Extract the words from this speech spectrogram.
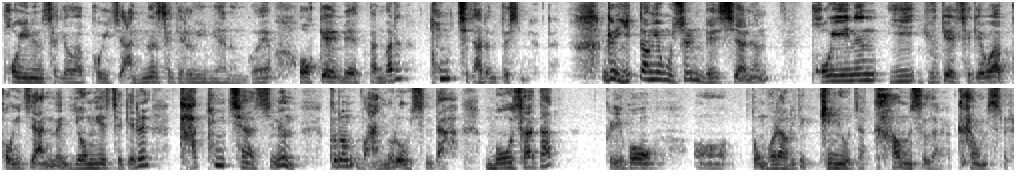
보이는 세계와 보이지 않는 세계를 의미하는 거예요. 어깨에 맸단 말은 통치자는 뜻입니다. 그러니까 이 땅에 오실 메시아는 보이는 이 육의 세계와 보이지 않는 영의 세계를 다 통치하시는 그런 왕으로 오신다. 모사다. 그리고 어, 또 뭐라 그러지? 기묘자, 카운슬러라, 카운슬러.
